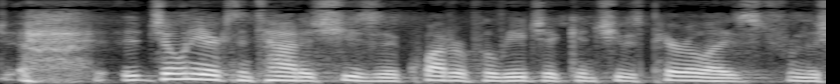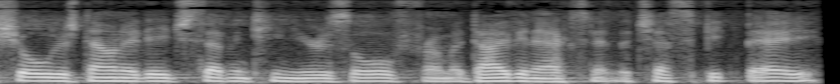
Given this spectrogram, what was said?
Joni Eareckson Tada, she's a quadriplegic and she was paralyzed from the shoulders down at age 17 years old from a diving accident in the Chesapeake Bay.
